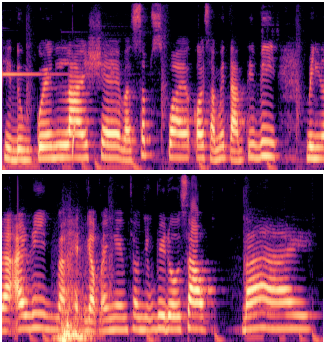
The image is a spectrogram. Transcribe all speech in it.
thì đừng quên like, share và subscribe coi 68 TV. Mình là Irene và hẹn gặp anh em trong những video sau. Bye!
